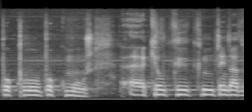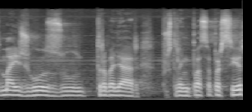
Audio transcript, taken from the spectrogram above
pouco, pouco comuns. Aquele que, que me tem dado mais gozo trabalhar, por estranho que possa parecer,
